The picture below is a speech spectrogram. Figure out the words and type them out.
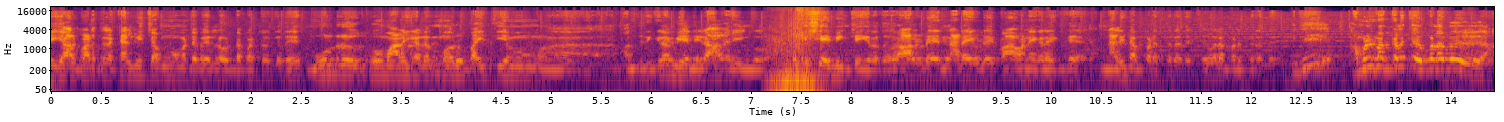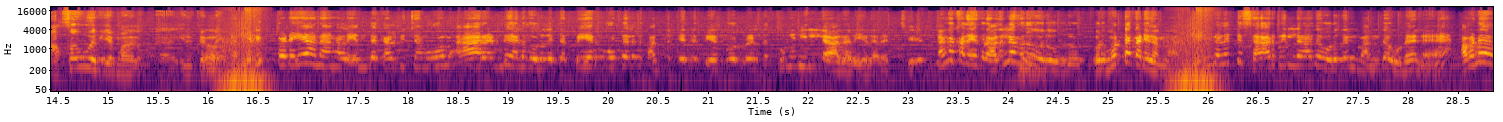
யாழ்ப்பாணத்துல கல்வி சமூகம் என்ற பேர்ல ஒட்டப்பட்டிருக்குது மூன்று கோமாளிகளும் ஒரு பைத்தியமும் வந்திருக்கிறோம். இவை நிராகரிங்கோ ஷேமிங் செய்கிறது. ஒரு ஆளுடைய நடையுடைய பாவனைகளை நளினப்படுத்துறது கேவலப்படுத்துறது இது தமிழ் மக்களுக்கு எவ்வளவு அசௌகரியமாக இருக்கிறது வெளிப்படையா நாங்கள் எந்த கல்வி சமூகம் ஆரண்டு அல்லது ஒரு லட்சம் பேர் போட்டு அல்லது பத்து பேர் பேர் போட்டு எடுத்து துணிவு இல்லாதவைகளை வச்சு நாங்க கதையக்கூடாது. அதெல்லாம் ஒரு ஒரு ஒரு ஒரு மொட்டை கடிதம் தான். எங்களுக்கு சார்பில்லாத ஒருதன் வந்த உடனே அவனை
